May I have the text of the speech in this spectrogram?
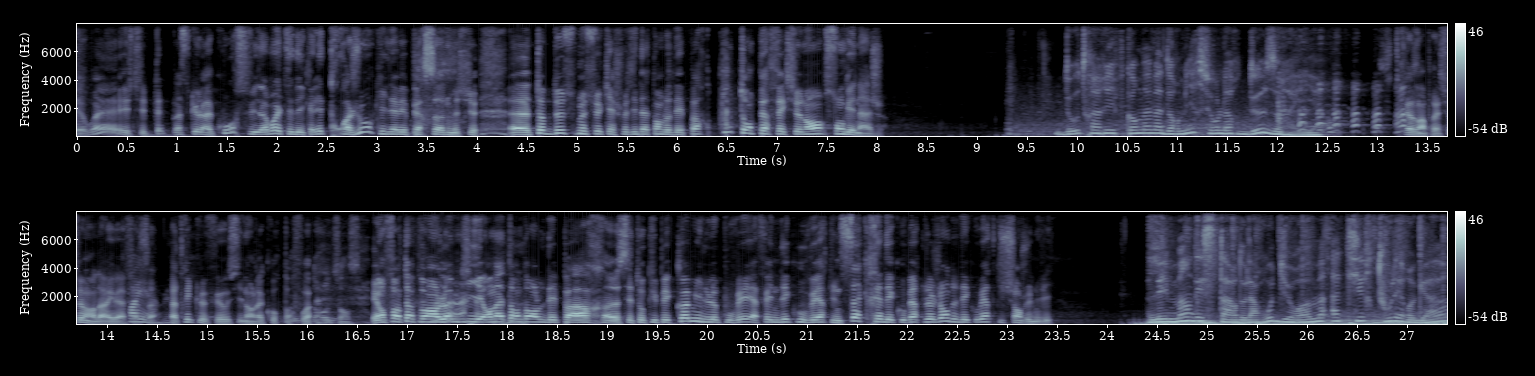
Et ouais, c'est peut-être parce que la course finalement était décalée de 3 jours qu'il n'y avait personne, monsieur. Euh, top 2, ce monsieur qui a choisi d'attendre le départ tout en perfectionnant son gainage. D'autres arrivent quand même à dormir sur leurs deux oreilles. C'est très impressionnant d'arriver à faire ça. Patrick le fait aussi dans la cour parfois. Et enfin, top 1, l'homme qui, en attendant le départ, euh, s'est occupé comme il le pouvait, a fait une découverte, une sacrée découverte, le genre de découverte qui change une vie. Les mains des stars de la route du Rhum attirent tous les regards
